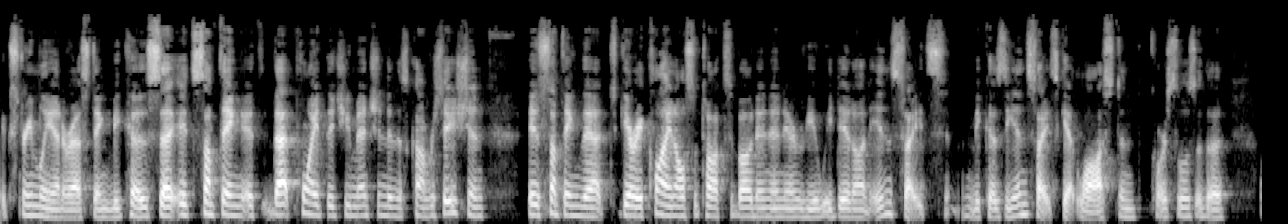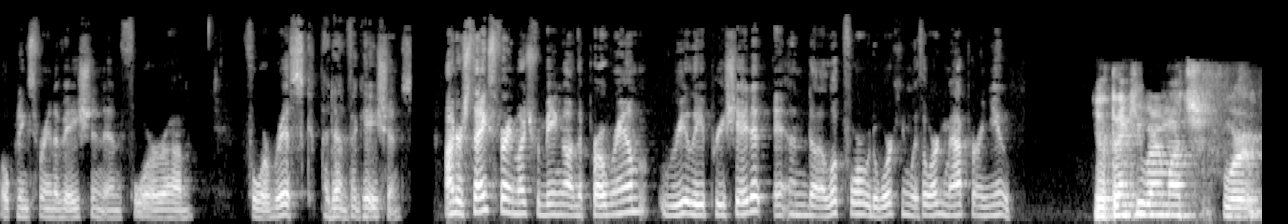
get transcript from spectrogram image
extremely interesting because uh, it's something at that point that you mentioned in this conversation is something that Gary Klein also talks about in an interview we did on insights because the insights get lost and of course those are the openings for innovation and for um, for risk identifications. Andras, thanks very much for being on the program. Really appreciate it and uh, look forward to working with OrgMapper and you. Yeah, thank you very much for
